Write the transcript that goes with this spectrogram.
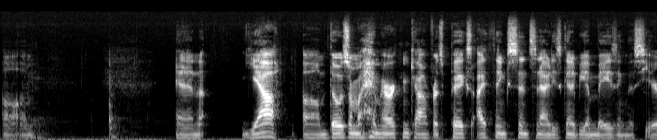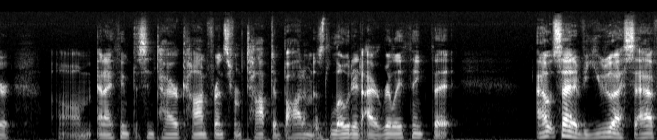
Um, and yeah, um, those are my American Conference picks. I think Cincinnati is going to be amazing this year. Um, and I think this entire conference from top to bottom is loaded. I really think that outside of USF,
